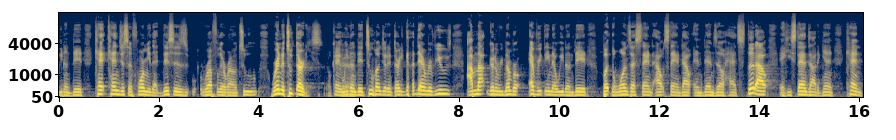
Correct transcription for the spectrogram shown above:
We done did. Ken, Ken just informed me that this is roughly around two. We're in the two thirties. Okay, we done did two hundred and thirty goddamn reviews. I'm not gonna remember everything that we done did, but the ones that stand out stand out. And Denzel had stood out, and he stands out again. Ken,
